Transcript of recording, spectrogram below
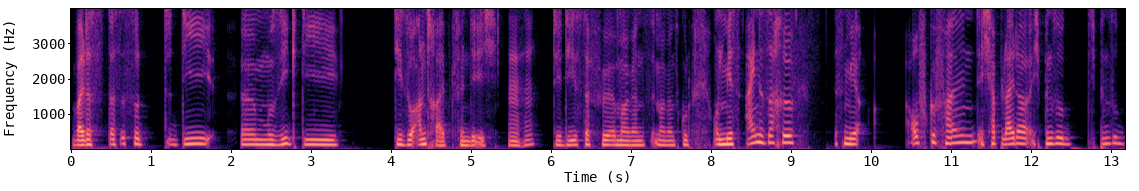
Weil das, das ist so die äh, Musik, die, die so antreibt, finde ich. Mhm. Die, die ist dafür immer ganz, immer ganz gut. Und mir ist eine Sache, ist mir aufgefallen. Ich habe leider, ich bin so, ich bin so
